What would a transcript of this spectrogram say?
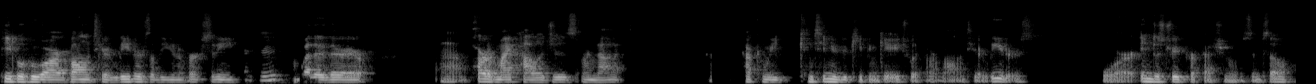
people who are volunteer leaders of the university, mm-hmm. whether they're uh, part of my colleges or not. How can we continue to keep engaged with our volunteer leaders or industry professionals? And so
